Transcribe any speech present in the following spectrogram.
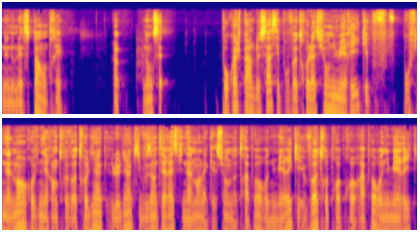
ne nous laissent pas entrer. Donc, pourquoi je parle de ça? C'est pour votre relation numérique et pour, finalement revenir entre votre lien, le lien qui vous intéresse finalement, la question de notre rapport au numérique et votre propre rapport au numérique.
